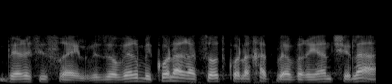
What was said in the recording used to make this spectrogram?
בארץ ישראל. וזה עובר מכל הארצות, כל אחת בווריאנט שלה,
